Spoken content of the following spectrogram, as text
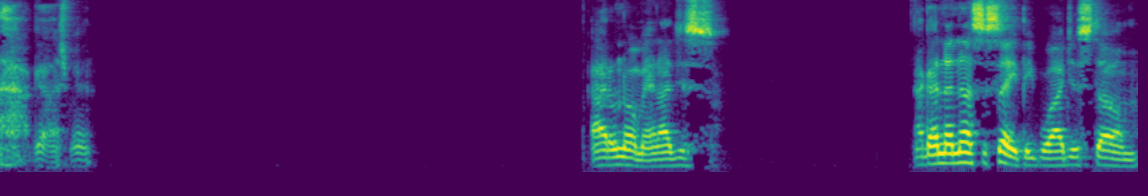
Ah, gosh, man. I don't know, man. I just. I got nothing else to say, people. I just, um.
